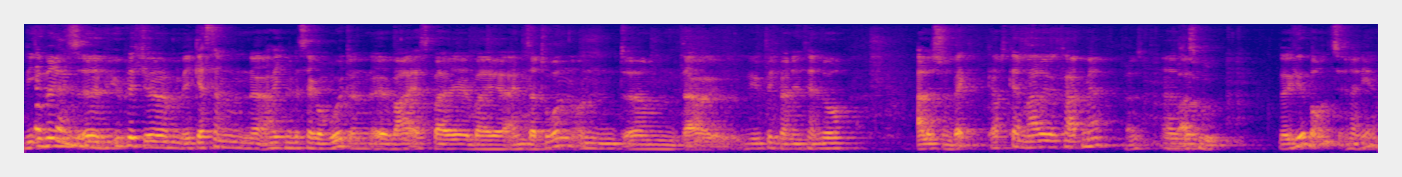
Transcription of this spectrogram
Wie übrigens, äh, wie üblich, ähm, gestern äh, habe ich mir das ja geholt und äh, war erst bei, bei einem Saturn und ähm, da, wie üblich bei Nintendo, alles schon weg. Gab es kein Mario Kart mehr. Was? Also- warst du? Äh, Hier bei uns in der Nähe.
